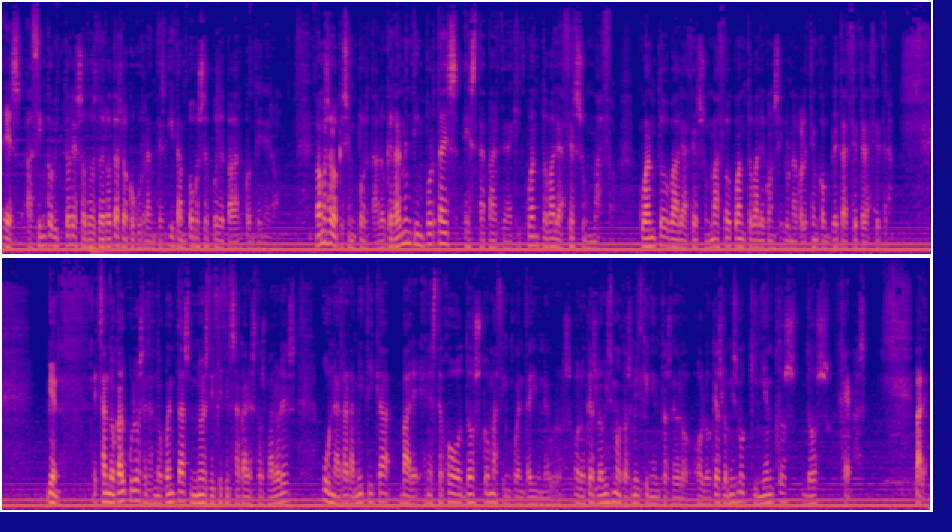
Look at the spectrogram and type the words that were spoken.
es a cinco victorias o dos derrotas lo que antes y tampoco se puede pagar con dinero. Vamos a lo que se importa, lo que realmente importa es esta parte de aquí, cuánto vale hacerse un mazo, cuánto vale hacerse un mazo, cuánto vale conseguir una colección completa, etcétera, etcétera. Bien, echando cálculos, echando cuentas, no es difícil sacar estos valores. Una rara mítica vale en este juego 2,51 euros, o lo que es lo mismo 2.500 de oro, o lo que es lo mismo 502 gemas. Vale,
